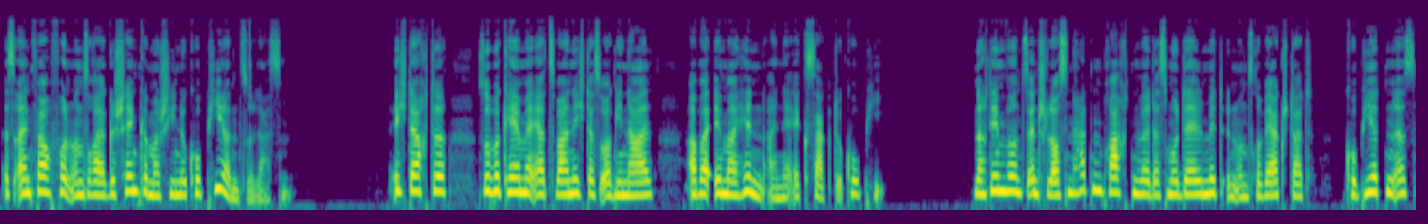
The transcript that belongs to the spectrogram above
es einfach von unserer Geschenkemaschine kopieren zu lassen. Ich dachte, so bekäme er zwar nicht das Original, aber immerhin eine exakte Kopie. Nachdem wir uns entschlossen hatten, brachten wir das Modell mit in unsere Werkstatt, kopierten es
